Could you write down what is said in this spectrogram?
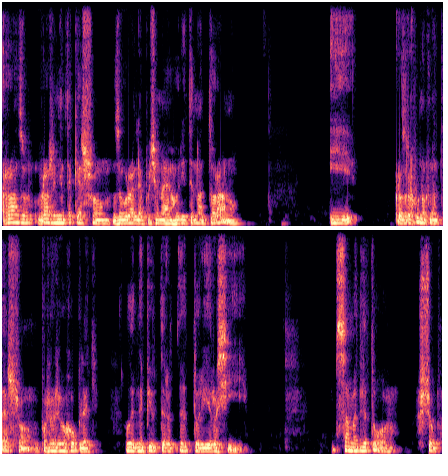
разу враження таке, що Зауралля починає горіти надто рано, і розрахунок на те, що пожежі охоплять ледь не пів території Росії. Саме для того, щоб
